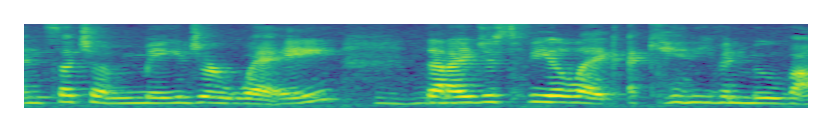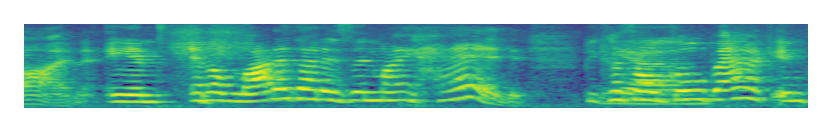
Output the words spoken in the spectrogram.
in such a major way Mhm. that I just feel like I can't even move on. And and a lot of that is in my head because I'll go back and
